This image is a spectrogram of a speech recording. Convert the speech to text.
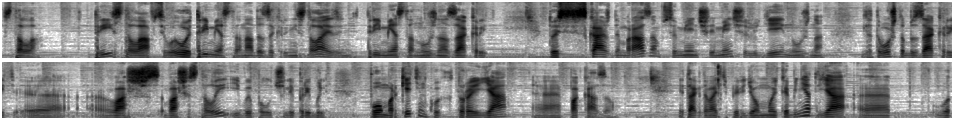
стола. 3 стола всего, ой, 3 места надо закрыть, не стола, извините, 3 места нужно закрыть. То есть с каждым разом все меньше и меньше людей нужно для того, чтобы закрыть э, ваш, ваши столы и вы получили прибыль по маркетингу, который я э, показывал. Итак, давайте перейдем в мой кабинет. Я, э, вот,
